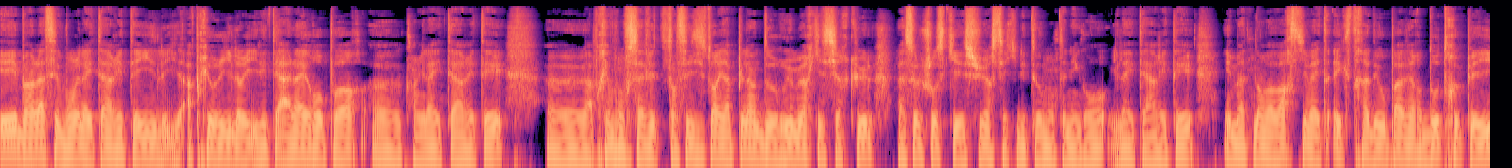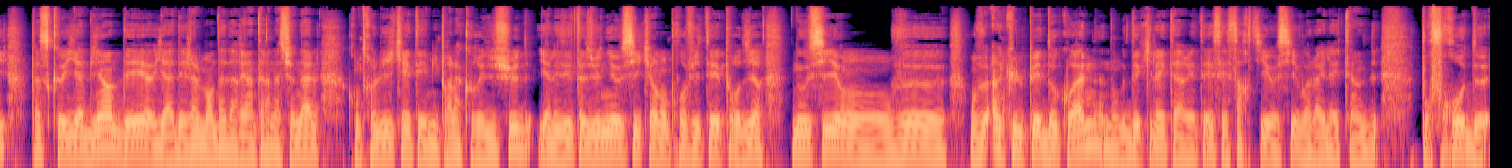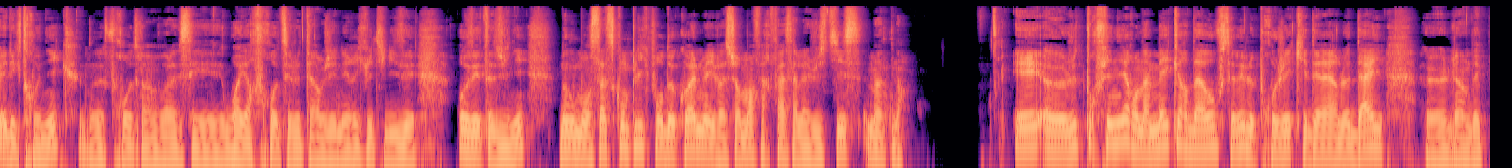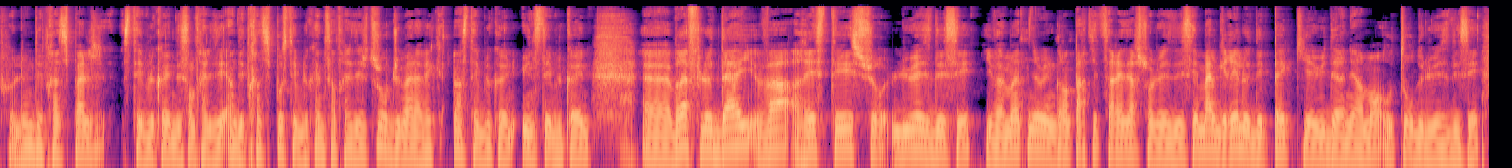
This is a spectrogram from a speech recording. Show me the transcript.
Et ben là c'est bon, il a été arrêté. A priori il, était à l'aéroport euh, quand il a été arrêté. Euh, après bon, vous savez dans ces histoires il y a plein de rumeurs qui circulent. La seule chose qui est sûre c'est qu'il était au Monténégro, il a été arrêté et maintenant on va voir s'il va être extradé ou pas vers d'autres pays parce qu'il y a bien des, euh, il y a déjà le mandat d'arrêt international contre lui qui a été émis par la Corée du Sud. Il y a les États-Unis aussi qui en ont profité pour dire nous aussi on veut on veut inculper Dokwan. Donc dès qu'il a été arrêté c'est sorti aussi. Voilà il a été pour fraude électronique, fraude, enfin voilà, c'est wire fraud, c'est le terme générique utilisé aux États-Unis. Donc bon, ça se complique pour Dokwon, mais il va sûrement faire face à la justice maintenant. Et euh, juste pour finir, on a MakerDAO, vous savez le projet qui est derrière le DAI, euh, l'un des l'une des principales stablecoins décentralisés, un des principaux stablecoins décentralisés. J'ai toujours du mal avec un stablecoin, une stablecoin. Euh, bref, le DAI va rester sur l'USDC. Il va maintenir une grande partie de sa réserve sur l'USDC malgré le DPEG qu'il y a eu dernièrement autour de l'USDC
